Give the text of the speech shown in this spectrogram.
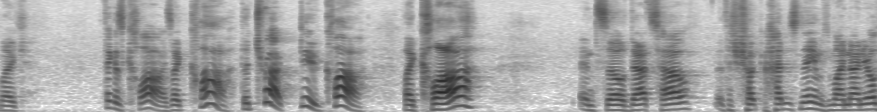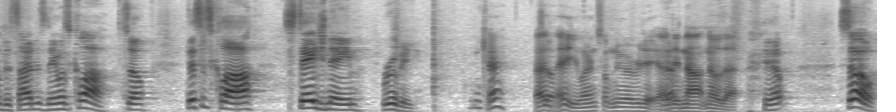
I'm like, I think it's Claw. He's like, Claw, the truck, dude, Claw. Like, Claw? And so that's how the truck got its name. My nine year old decided its name was Claw. So this is Claw, stage name Ruby. Okay. That, So- hey, you learn something new every day. I did not know that. Yep. So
